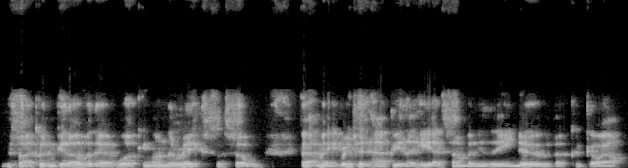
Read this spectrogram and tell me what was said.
because I couldn't get over there working on the rigs. So, so that made Richard happy that he had somebody that he knew that could go out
